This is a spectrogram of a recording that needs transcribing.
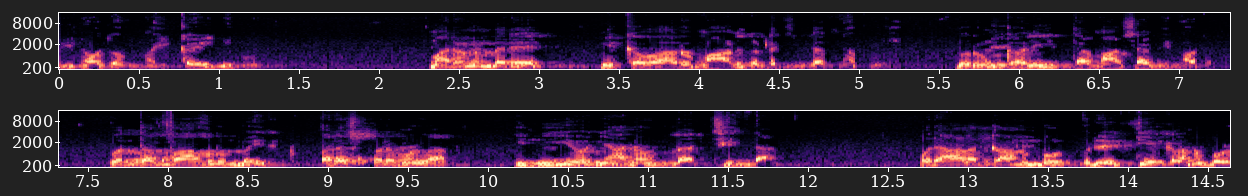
വിനോദവുമായി കഴിഞ്ഞു പോകും. മരണം വരെ മിക്കവാറും ആളുകളുടെ ജീവിതം പോകും. വെറും കളി തമാശ വിനോദം. ഇപ്പോൾ തഫാഹുറും ബൈനക്കും. പരസ്പരമുള്ള ഈ നീയോ ഞാനോ എന്നുള്ള ചിന്ത. ഒരാളെ കാണുമ്പോൾ ഒരു വ്യക്തിയെ കാണുമ്പോൾ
